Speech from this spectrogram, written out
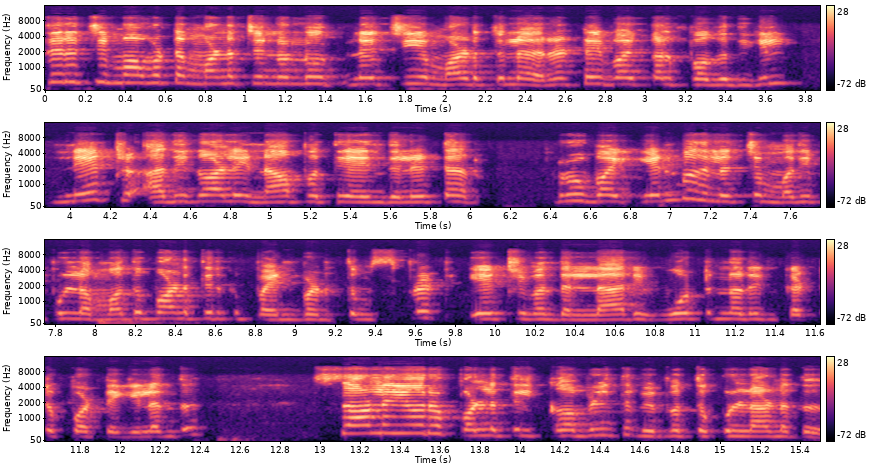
திருச்சி மாவட்டம் மணச்சநல்லூர் நெச்சியம் அடுத்துள்ள இரட்டை வாய்க்கால் பகுதியில் நேற்று அதிகாலை நாற்பத்தி ஐந்து லிட்டர் ரூபாய் எண்பது லட்சம் மதிப்புள்ள மதுபானத்திற்கு பயன்படுத்தும் ஸ்பிரிட் ஏற்றி வந்த லாரி ஓட்டுநரின் கட்டுப்பாட்டை இழந்து சாலையோர பள்ளத்தில் கவிழ்ந்து விபத்துக்குள்ளானது.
